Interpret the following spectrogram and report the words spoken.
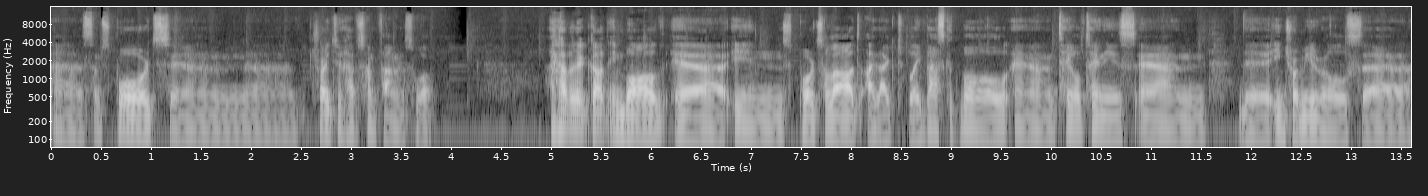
uh, some sports, and try to have some fun as well. I have got involved uh, in sports a lot. I like to play basketball and table tennis and the intramurals uh,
